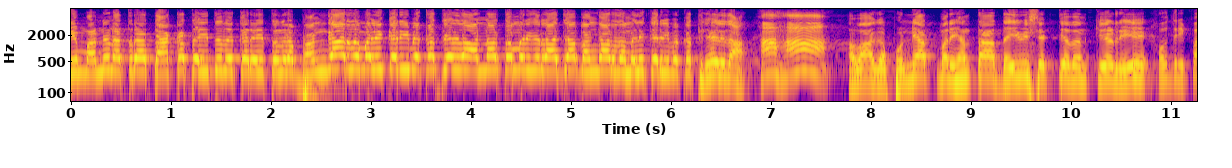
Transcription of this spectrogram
ನಿಮ್ಮ ಅಣ್ಣನ ಹತ್ರ ತಾಕತ್ತ ಇದ್ದದ ಕರೆ ಇತ್ತಂದ್ರ ಬಂಗಾರದ ಮಳಿ ಕರಿಬೇಕಂತ ಹೇಳಿದ ಅಣ್ಣ ತಮ್ಮರಿಗೆ ರಾಜ ಬಂಗಾರದ ಮಳಿ ಕರಿಬೇಕಂತ ಹೇಳಿದ. ಹಾ ಹಾ ಅವಾಗ ಪುಣ್ಯಾತ್ಮರಿ ಎಂತ ದೈವಿ ಶಕ್ತಿ ಅದನ್ನ ಕೇಳ್ರಿ. ಹೌದ್ರಿಪ್ಪ.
